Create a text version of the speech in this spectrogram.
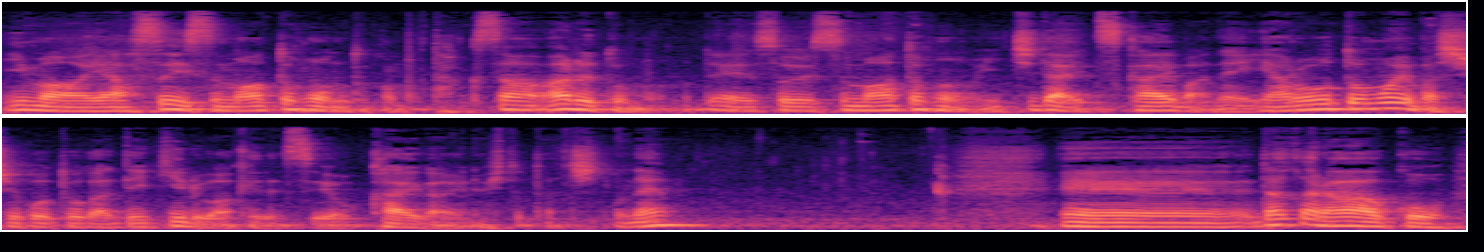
今は安いスマートフォンとかもたくさんあると思うのでそういうスマートフォンを1台使えばねやろうと思えば仕事ができるわけですよ海外の人たちとね。えー、だからこう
